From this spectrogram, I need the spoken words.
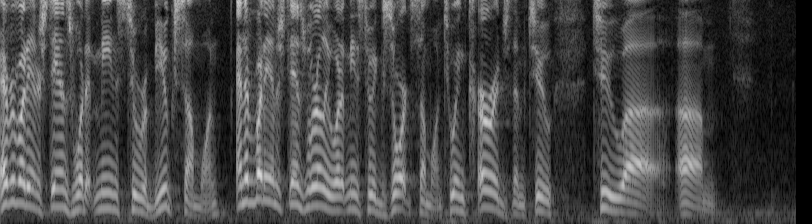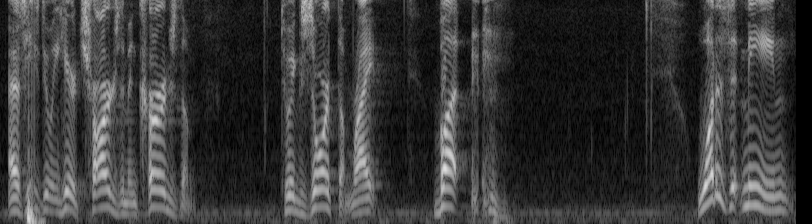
everybody understands what it means to rebuke someone and everybody understands really what it means to exhort someone to encourage them to to uh, um, as he's doing here charge them encourage them to exhort them, right? But what does it mean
